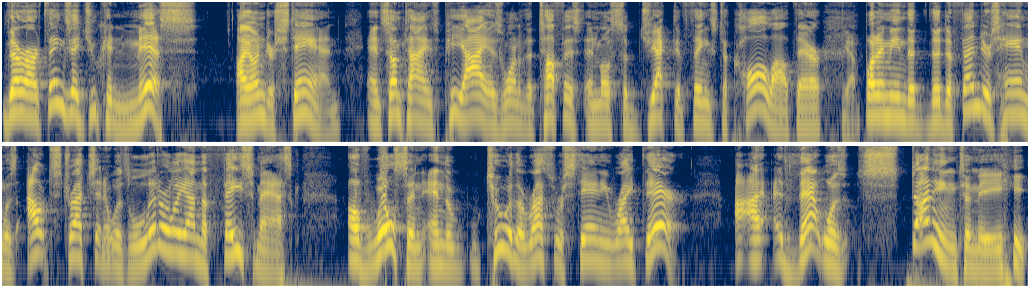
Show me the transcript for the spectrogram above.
there are things that you can miss. I understand. And sometimes PI is one of the toughest and most subjective things to call out there. Yeah. But I mean, the, the defender's hand was outstretched and it was literally on the face mask of Wilson, and the two of the rest were standing right there. I, that was stunning to me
